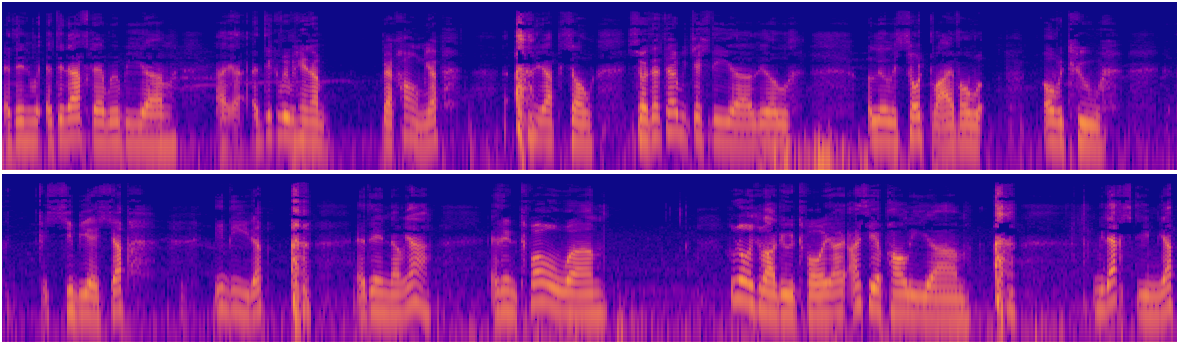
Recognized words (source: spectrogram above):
And then, and then after that, we'll be, um, I, I think we'll be heading back home, yep. yep, so, so that, that'll be just the, uh, little, a little short drive over, over to CBS, yep. Indeed, yep. and then, um, yeah. And then tomorrow, um, who knows what I'll do tomorrow? I, I see a probably, um, relaxing, yep.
